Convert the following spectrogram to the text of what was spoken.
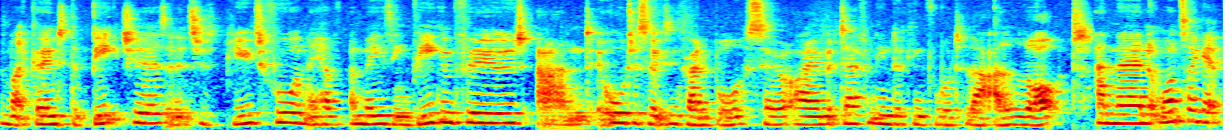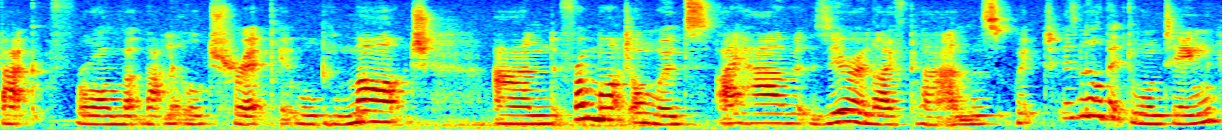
and like going to the beaches and it's just beautiful and they have amazing vegan food and it all just looks incredible. So I'm definitely looking forward to that a lot. And then once I get back from that little trip, it will be March and from March onwards I have zero life plans which is a little bit daunting.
